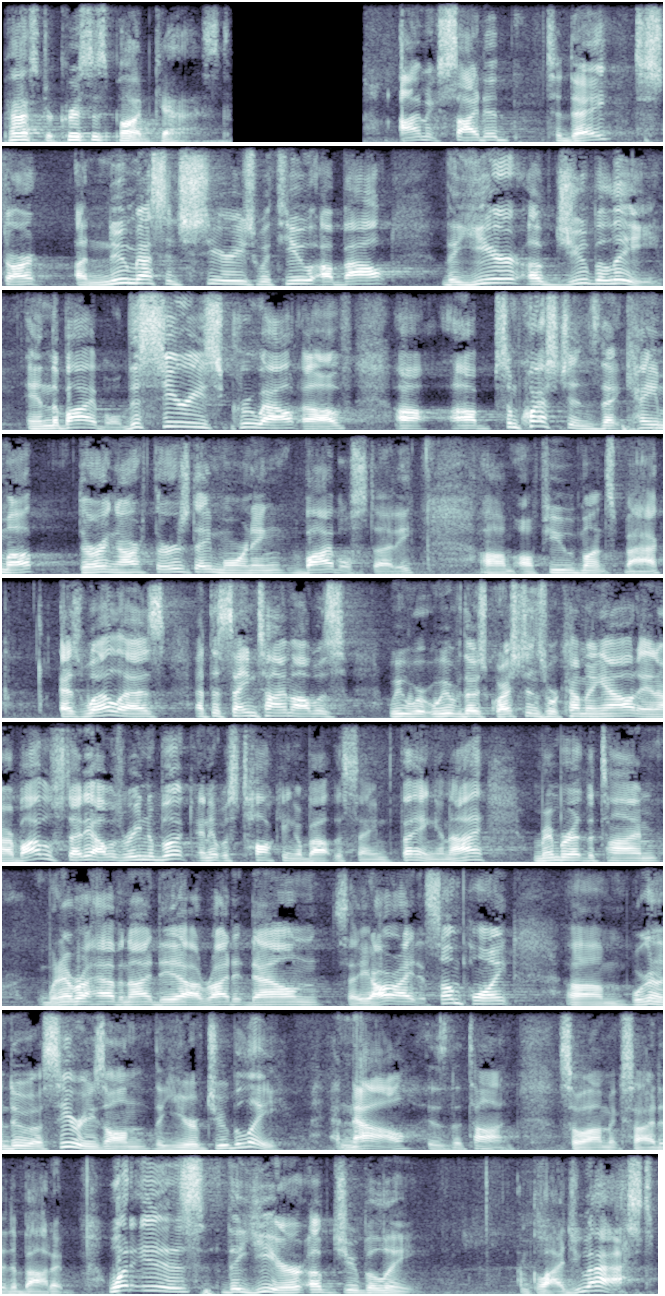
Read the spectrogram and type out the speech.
Pastor Chris's podcast. I'm excited today to start a new message series with you about the year of Jubilee in the Bible. This series grew out of uh, uh, some questions that came up during our Thursday morning Bible study um, a few months back, as well as at the same time I was we were, we were, those questions were coming out in our Bible study. I was reading a book and it was talking about the same thing. And I remember at the time, whenever I have an idea, I write it down, say, all right, at some point, um, we're going to do a series on the year of Jubilee. And now is the time. So I'm excited about it. What is the year of Jubilee? I'm glad you asked.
